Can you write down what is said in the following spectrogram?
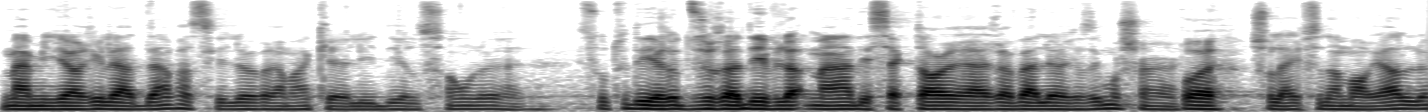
m'améliorer là-dedans parce que c'est là vraiment que les deals sont. Là. Surtout des- du redéveloppement, des secteurs à revaloriser. Moi, je suis un- Ouais. sur la rive sud de Montréal. là.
